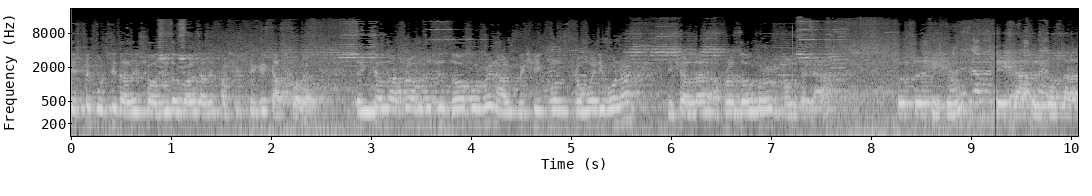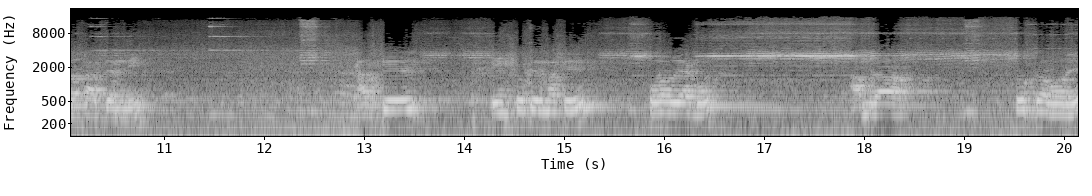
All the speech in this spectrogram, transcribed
চেষ্টা করছি তাদের সহযোগিতা করা তাদের পাশে থেকে কাজ করার। তো ইনশাল্লাহ আপনারা আমাদের জন্য দোয়া করবেন, আর বেশিক্ষণ সময় নিব না। ইনশাল্লাহ আপনারা দোয়া করবেন, ভালো থাকা ছোট্ট শিশু শেখ রাসেলকেও তারা ছাড় দেননি। আজকে এই শোকের মাসে পনেরোই আগস্ট আমরা শ্রদ্ধা ভরে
